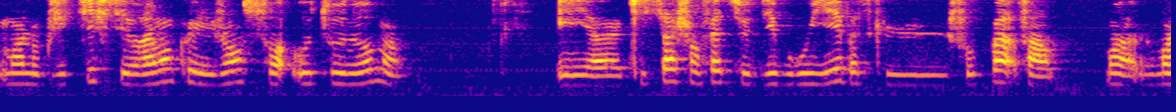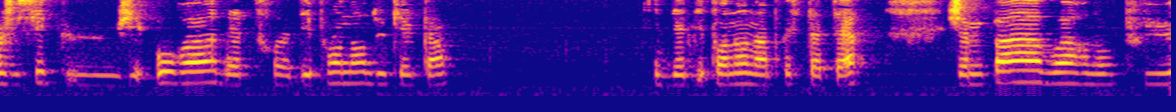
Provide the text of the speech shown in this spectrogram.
Moi, l'objectif, c'est vraiment que les gens soient autonomes et qu'ils sachent en fait se débrouiller parce que faut pas. Enfin, moi, moi, je sais que j'ai horreur d'être dépendant de quelqu'un et d'être dépendant d'un prestataire. J'aime pas avoir non plus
